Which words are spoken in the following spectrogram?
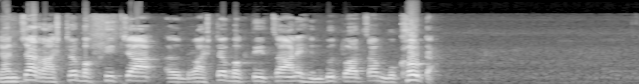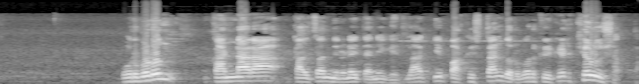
यांच्या राष्ट्रभक्तीच्या राष्ट्रभक्तीचा आणि हिंदुत्वाचा मुखवटा उरबडून काढणारा कालचा निर्णय त्यांनी घेतला की पाकिस्तानबरोबर क्रिकेट खेळू शकता.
